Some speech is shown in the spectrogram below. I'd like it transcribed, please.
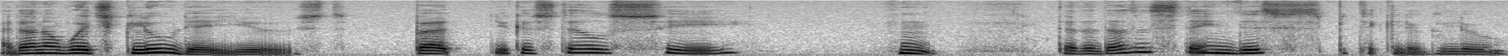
I don't know which glue they used, but you can still see hmm, that it doesn't stain this particular glue.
